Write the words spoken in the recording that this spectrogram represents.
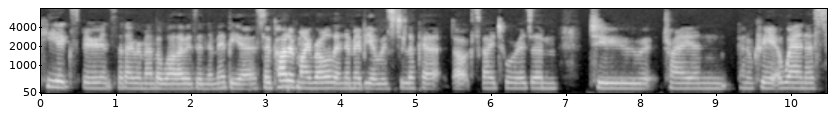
key experience that I remember while I was in Namibia. So part of my role in Namibia was to look at dark sky tourism to try and kind of create awareness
